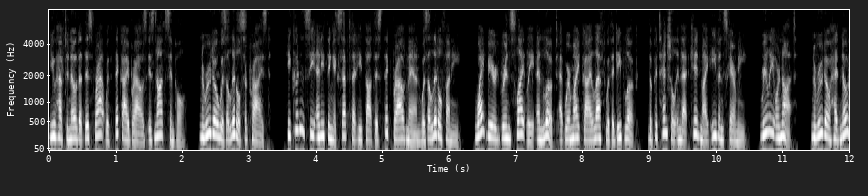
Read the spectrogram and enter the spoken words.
you have to know that this rat with thick eyebrows is not simple. Naruto was a little surprised. He couldn't see anything except that he thought this thick-browed man was a little funny. Whitebeard grinned slightly and looked at where Might Guy left with a deep look. The potential in that kid might even scare me. Really or not? Naruto had no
